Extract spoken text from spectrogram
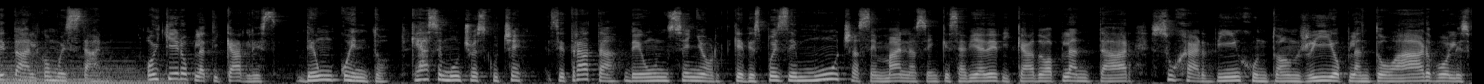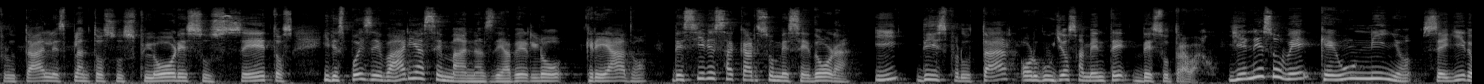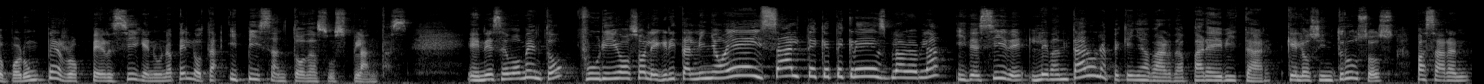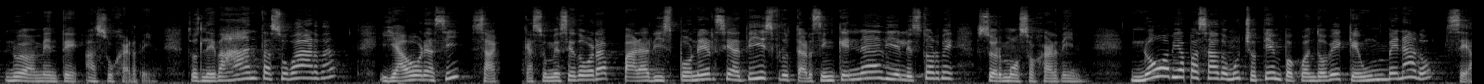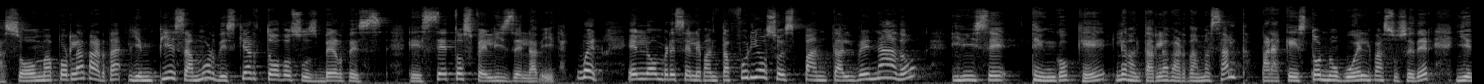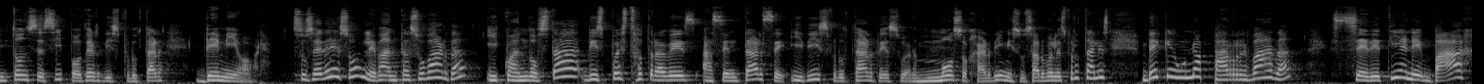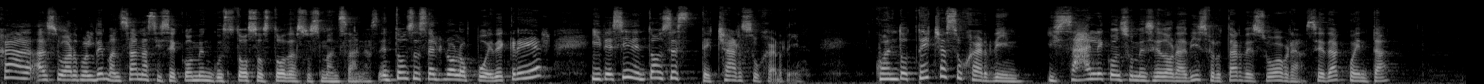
¿qué tal? ¿Cómo están? Hoy quiero platicarles de un cuento que hace mucho escuché. Se trata de un señor que después de muchas semanas en que se había dedicado a plantar su jardín junto a un río, plantó árboles frutales, plantó sus flores, sus setos, y después de varias semanas de haberlo creado, decide sacar su mecedora y disfrutar orgullosamente de su trabajo. Y en eso ve que un niño seguido por un perro persiguen una pelota y pisan todas sus plantas. En ese momento, furioso, le grita al niño, ¡Ey, salte, ¿qué te crees? bla, bla, bla. Y decide levantar una pequeña barda para evitar que los intrusos pasaran nuevamente a su jardín. Entonces levanta su barda y ahora sí saca su mecedora para disponerse a disfrutar sin que nadie le estorbe su hermoso jardín. No había pasado mucho tiempo cuando ve que un venado se asoma por la barda y empieza a mordisquear todos sus verdes eh, setos feliz de la vida. Bueno, el hombre se levanta furioso, espanta al venado y dice, tengo que levantar la barda más alta para que esto no vuelva a suceder y entonces sí poder disfrutar de mi obra. Sucede eso, levanta su barda y cuando está dispuesto otra vez a sentarse y disfrutar de su hermoso jardín y sus árboles frutales, ve que una parvada se detiene, baja a su árbol de manzanas y se comen gustosos todas sus manzanas. Entonces él no lo puede creer y decide entonces techar su jardín. Cuando techa su jardín y sale con su mecedora a disfrutar de su obra, se da cuenta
